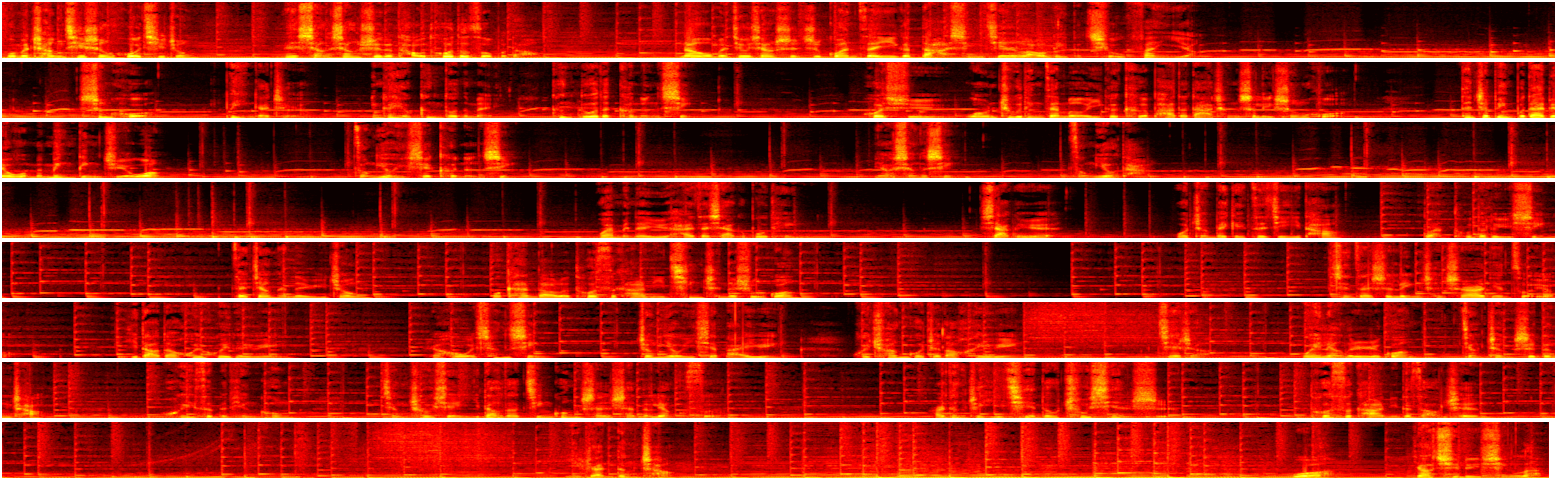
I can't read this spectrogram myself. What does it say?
我们长期生活其中，连想象式的逃脱都做不到。那我们就像是只关在一个大型监牢里的囚犯一样。生活不应该这样，应该有更多的美，更多的可能性。或许我们注定在某一个可怕的大城市里生活，但这并不代表我们命定绝望。总有一些可能性。你要相信，总有它。外面的雨还在下个不停。下个月，我准备给自己一趟短途的旅行。在江南的雨中，我看到了托斯卡尼清晨的曙光。现在是凌晨十二点左右。一道道灰灰的云，然后我相信，终有一些白云会穿过这道黑云。接着，微亮的日光将正式登场，灰色的天空将出现一道道金光闪闪的亮色。而等这一切都出现时，托斯卡尼的早晨已然登场。我要去旅行了。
